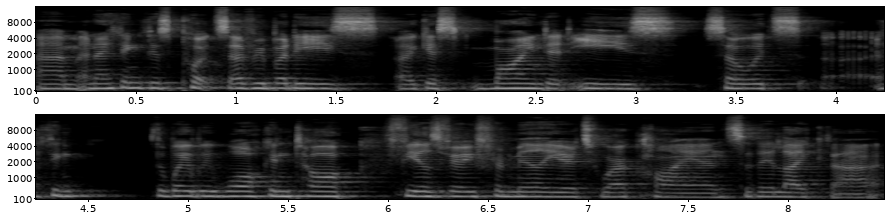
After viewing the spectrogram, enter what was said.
Um, and I think this puts everybody's, I guess, mind at ease. So it's, I think the way we walk and talk feels very familiar to our clients. So they like that.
